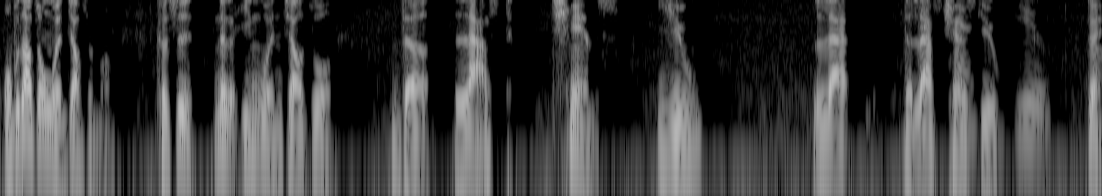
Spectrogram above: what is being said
我不知道中文叫什么，可是那个英文叫做《The Last Chance You》，Let The Last Chance You。You 对，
